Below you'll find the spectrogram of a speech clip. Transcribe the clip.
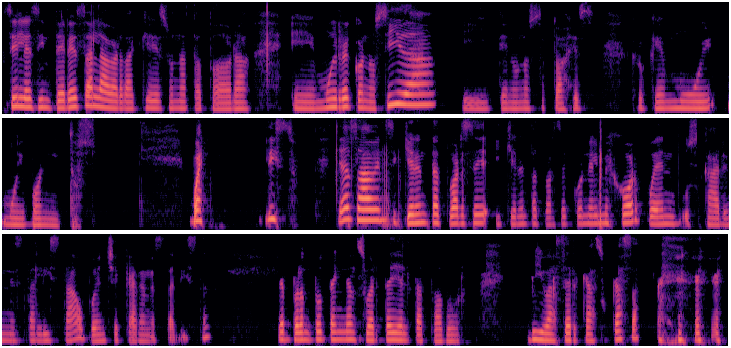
si les interesa, la verdad que es una tatuadora eh, muy reconocida y tiene unos tatuajes creo que muy, muy bonitos. Bueno, listo. Ya saben, si quieren tatuarse y quieren tatuarse con el mejor, pueden buscar en esta lista o pueden checar en esta lista. De pronto tengan suerte y el tatuador viva cerca a su casa.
